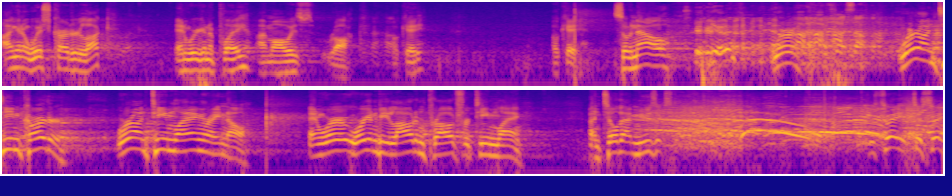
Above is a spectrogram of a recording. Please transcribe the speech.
I'm going to wish Carter luck. And we're going to play I'm Always Rock. Uh-huh. Okay? Okay. So now we're, we're on Team Carter. We're on Team Lang right now. And we're, we're going to be loud and proud for Team Lang until that music Just wait, just wait.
